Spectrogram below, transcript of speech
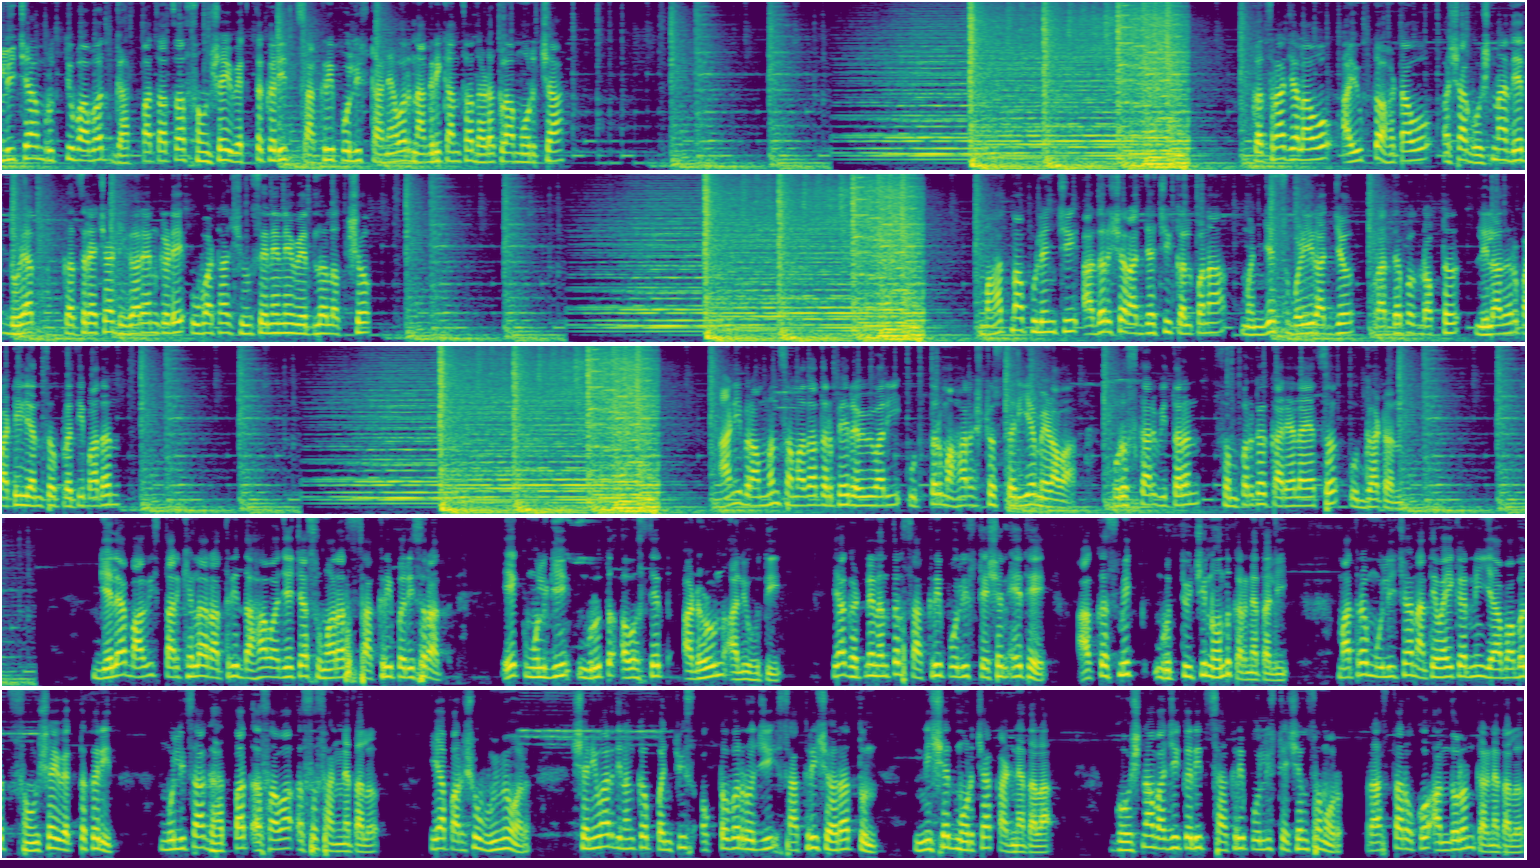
मुलीच्या मृत्यूबाबत घातपाताचा संशय व्यक्त करीत साक्री पोलीस ठाण्यावर नागरिकांचा धडकला मोर्चा. कचरा जलावो आयुक्त हटावो अशा घोषणा देत धुळ्यात कचऱ्याच्या ढिगाऱ्यांकडे उबाठा शिवसेनेने वेधलं लक्ष. महात्मा फुलेंची आदर्श राज्याची कल्पना म्हणजेच बळीराज्य प्राध्यापक डॉक्टर लीलाधर पाटील यांचं प्रतिपादन. आणि ब्राह्मण समाजातर्फे रविवारी उत्तर महाराष्ट्रस्तरीय मेळावा. पुरस्कार वितरण संपर्क कार्यालयाचं उद्घाटन. गेल्या बावीस तारखेला रात्री दहा वाजेच्या सुमारास साक्री परिसरात एक मुलगी मृत अवस्थेत आढळून आली होती. या घटनेनंतर साक्री पोलीस स्टेशन येथे आकस्मिक मृत्यूची नोंद करण्यात आली. मात्र मुलीच्या नातेवाईकांनी याबाबत संशय व्यक्त करीत मुलीचा घातपात असावा असं सांगण्यात आलं. या पार्श्वभूमीवर शनिवार दिनांक पंचवीस ऑक्टोबर रोजी साक्री शहरातून निषेध मोर्चा काढण्यात आला. घोषणाबाजी करीत साक्री पोलीस स्टेशनसमोर रास्ता रोको आंदोलन करण्यात आलं.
